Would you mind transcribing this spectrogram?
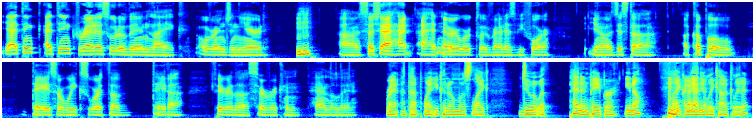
yeah. I think I think Redis would have been like over-engineered. Mm-hmm. Uh, especially I had I had never worked with Redis before. You know, just a a couple days or weeks worth of data. Figure the server can handle it. Right. At that point, you can almost like do it with pen and paper, you know, like manually calculate it.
